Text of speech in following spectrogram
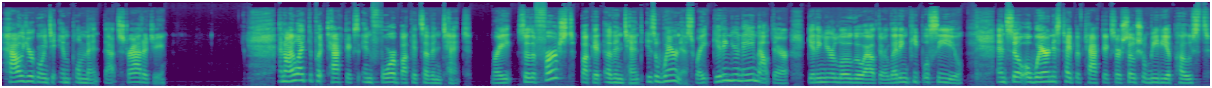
how you're going to implement that strategy. And I like to put tactics in four buckets of intent, right? So the first bucket of intent is awareness, right? Getting your name out there, getting your logo out there, letting people see you. And so awareness type of tactics are social media posts,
